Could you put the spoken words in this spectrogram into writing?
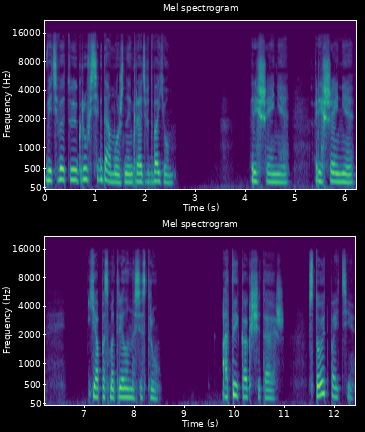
Ведь в эту игру всегда можно играть вдвоем. Решение, решение. Я посмотрела на сестру. А ты как считаешь? Стоит пойти?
